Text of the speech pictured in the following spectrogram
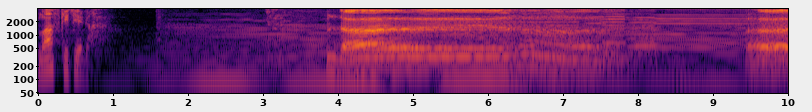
माफ़ कीजिएगा। कायब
